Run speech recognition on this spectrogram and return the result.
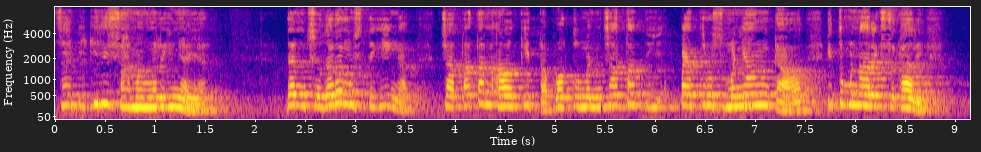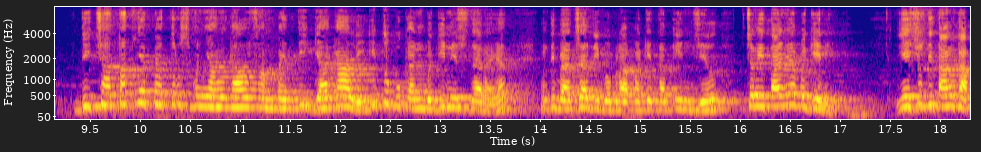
Saya pikir ini sama ngerinya ya. Dan saudara mesti ingat, catatan Alkitab waktu mencatat Petrus menyangkal itu menarik sekali. Dicatatnya Petrus menyangkal sampai tiga kali itu bukan begini saudara ya. Nanti baca di beberapa kitab Injil ceritanya begini. Yesus ditangkap.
